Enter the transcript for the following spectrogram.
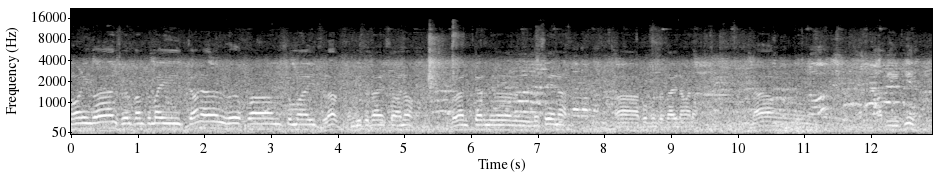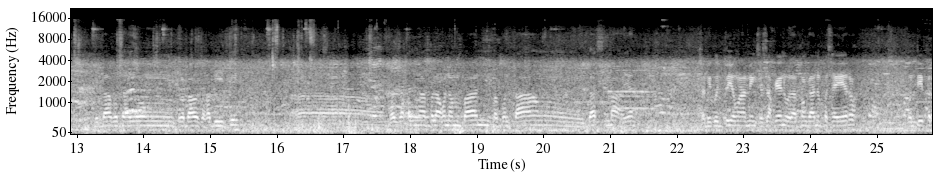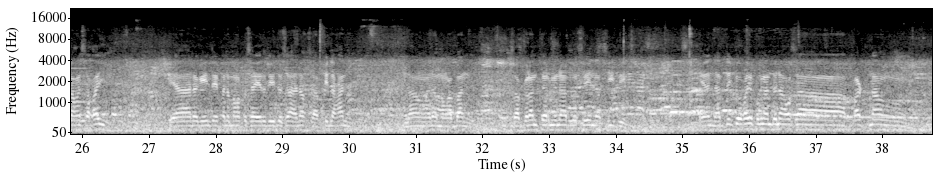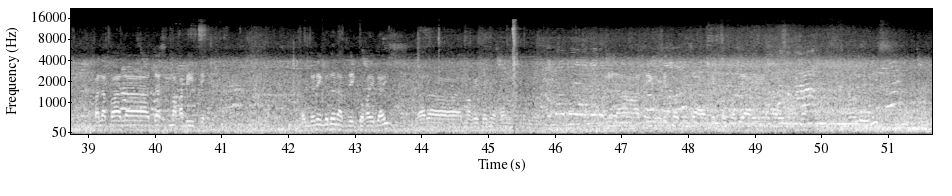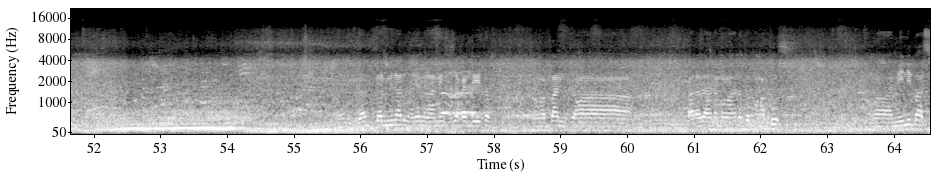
morning guys, welcome to my channel, welcome to my vlog. Nandito tayo sa ano, Grand Terminal Lucena. Ah, pupunta tayo ng ano, ng Cavite. May bago tayong trabaho sa Cavite. Ah, sasakay nga pala ako ng van, papuntang Dasma, ayan. Sa likod ko yung aming sasakyan, wala pang ganong pasahero. Kunti pa lang ang sakay. Kaya naghihintay pa ng mga pasahero dito sa ano, sa pilahan ng ano, mga van sa Grand Terminal Lucena City. Ayan, update ko kayo pag nandun ako sa part ng Palapala, Dasma, Cavite. Pagdating ko doon, update ko kayo guys para makita nyo kung ano na ang ating ulipat sa ating pagpabiyahe ng araw ng ano, ng lunis. Grand Terminal, ayan maraming sasakyan dito. Mga van, mga paradahan ng mga ano to, mga bus, mga minibus.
